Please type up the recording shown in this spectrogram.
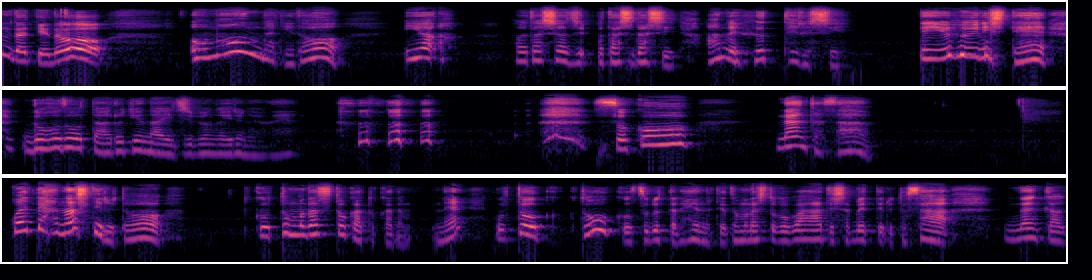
うんだけど、思うんだけど、いや、私は私だし、雨降ってるし。っていう風にして、堂々と歩けない自分がいるのよね。そこを、なんかさ、こうやって話してると、こう友達とかとかでもね、こうトーク、トークをするったら変だけど、友達とかバーって喋ってるとさ、なんか、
